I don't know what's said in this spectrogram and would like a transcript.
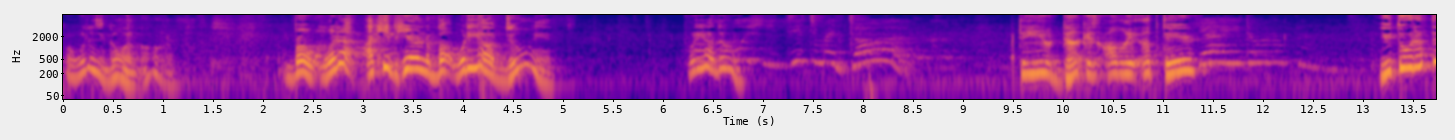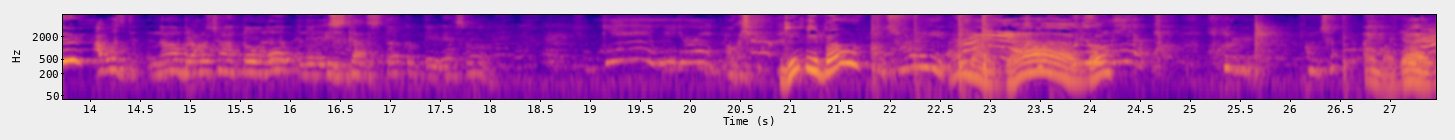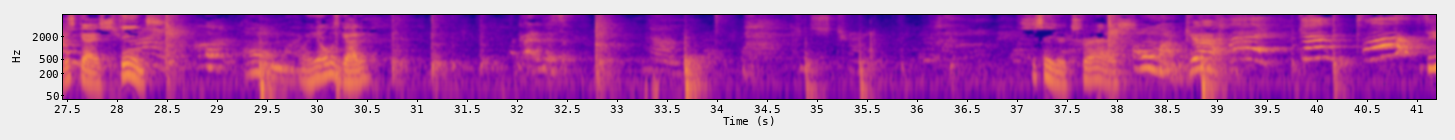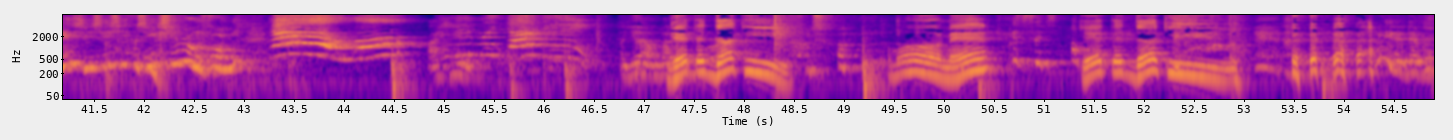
Bro, what is going on? Bro, what are, I keep hearing the butt. What are y'all doing? What are y'all doing? What he did to my dog? Damn, duck is all the way up there. Yeah, he threw it up You threw it up there? I was no, but I was trying to throw it up, and then it just got stuck up there. That's all. Get it. What are you doing? Okay, Get it, bro. I'm trying. Oh my god, what do bro. you mean? I'm trying. Oh my god, this guy stinks. Oh! He almost got it. I got it. That's- No. He's trying. She said you're trash. Oh my god! Go! See, she, she, she, she, she rooting for me. No! I hit it. Daddy! Yeah, I'm about Get the ducky. Come on, man. to. Get the ducky.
